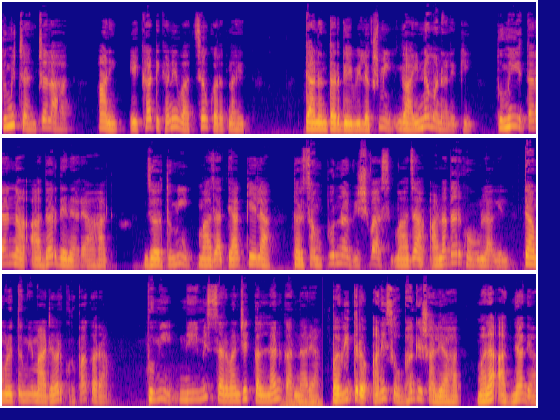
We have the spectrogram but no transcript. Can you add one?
तुम्ही चंचल आहात आणि एका ठिकाणी वास्तव करत नाहीत. त्यानंतर देवी लक्ष्मी गायींना म्हणाले की तुम्ही इतरांना आदर देणाऱ्या आहात. जर तुम्ही माझा त्याग केला तर संपूर्ण विश्वास माझा अनादर होऊ लागेल. त्यामुळे तुम्ही माझ्यावर कृपा करा. तुम्ही नेहमीच सर्वांचे कल्याण करणाऱ्या पवित्र आणि सौभाग्यशाली आहात. मला आज्ञा द्या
